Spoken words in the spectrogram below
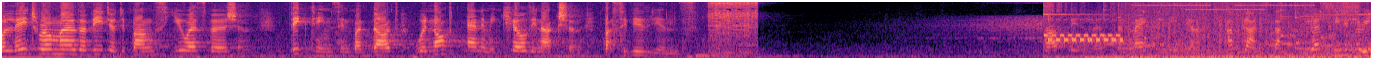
Collateral murder video debunks US version. Victims in Baghdad were not enemy killed in action, but civilians. Lost business and makes media. Afghanistan, US military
